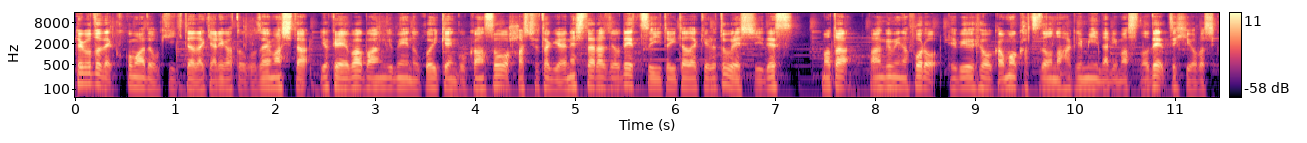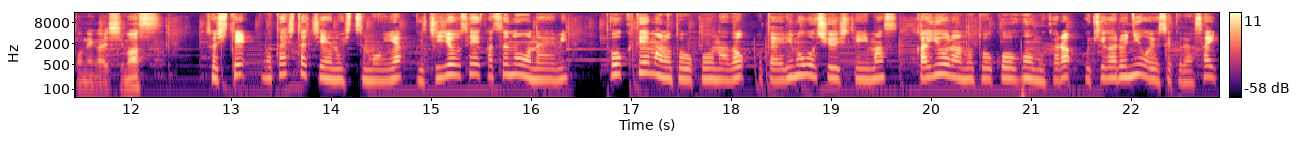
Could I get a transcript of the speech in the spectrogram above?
ということで、ここまでお聞きいただきありがとうございました。よければ番組へのご意見ご感想をハッシュタグやねしたラジオでツイートいただけると嬉しいです。また、番組のフォロー、レビュー評価も活動の励みになりますので、ぜひよろしくお願いします。そして私たちへの質問や日常生活のお悩みトークテーマの投稿などお便りも募集しています概要欄の投稿フォームからお気軽にお寄せください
